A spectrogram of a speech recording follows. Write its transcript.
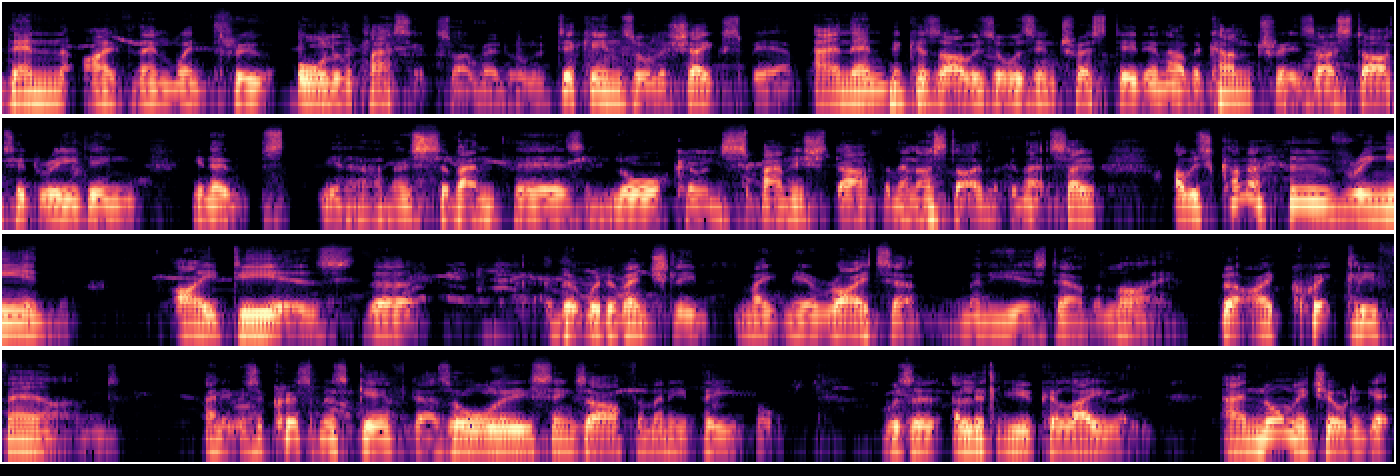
Then I then went through all of the classics. I read all of Dickens, all of Shakespeare, and then because I was always interested in other countries, I started reading, you know, you know, I know Cervantes and Lorca and Spanish stuff, and then I started looking at that. So I was kind of hoovering in ideas that that would eventually make me a writer many years down the line. But I quickly found, and it was a Christmas gift, as all of these things are for many people, was a, a little ukulele. And normally children get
